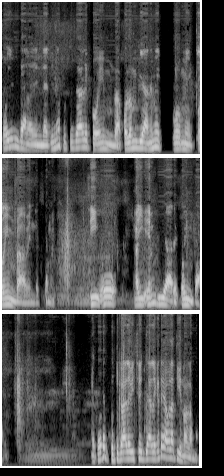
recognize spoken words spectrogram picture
කොයිම්බ්‍රා වෙන්නේ නැති නේ පුතුගාලේ කොයිම්බ්‍රා කොලොම්බියා නෙමේ මේ කොයිම්බ්‍රා වෙන්නේ තමයි. COIMBRA. කොයිම්බ්‍රා එතකොට පෘතුගාල විශ්වවිද්‍යාලයකට යවලා තියෙනවා ළමයි.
